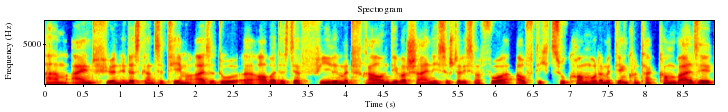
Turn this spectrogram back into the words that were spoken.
ähm, einführen in das ganze Thema? Also du äh, arbeitest ja viel mit Frauen, die wahrscheinlich, so stelle ich es mal vor, auf dich zukommen oder mit dir in Kontakt kommen, weil sie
